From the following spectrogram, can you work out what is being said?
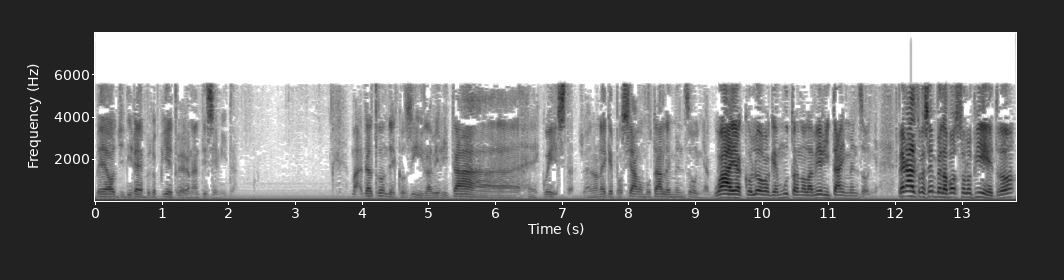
Beh, oggi direbbero Pietro era un antisemita ma d'altronde è così, la verità è questa, cioè non è che possiamo mutarla in menzogna, guai a coloro che mutano la verità in menzogna. Peraltro sempre l'Apostolo Pietro,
